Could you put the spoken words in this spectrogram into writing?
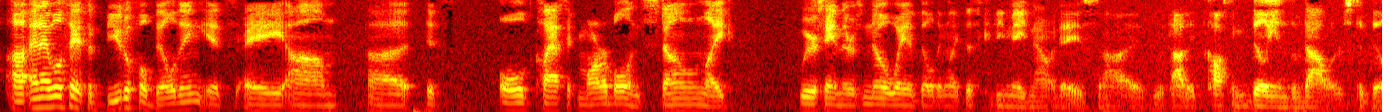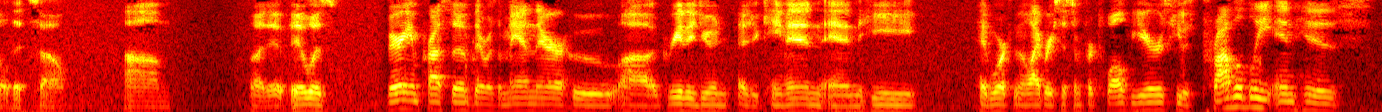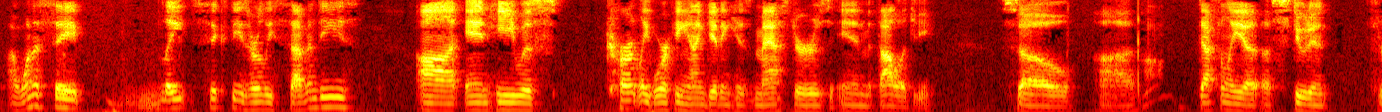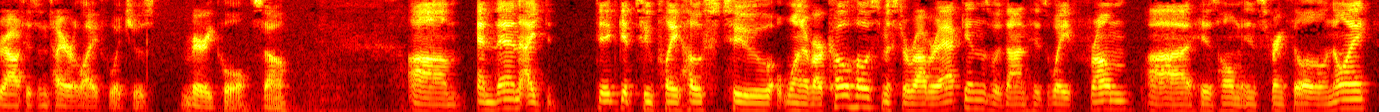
Uh, and I will say it's a beautiful building. It's a um, uh, it's old classic marble and stone. Like we were saying, there's no way a building like this could be made nowadays uh, without it costing billions of dollars to build it. So, um, but it, it was very impressive. There was a man there who uh, greeted you as you came in, and he had worked in the library system for 12 years. He was probably in his, I want to say, late 60s, early 70s, uh, and he was currently working on getting his master's in mythology. So, uh, definitely a, a student throughout his entire life, which is very cool. So, um, and then I d- did get to play host to one of our co-hosts, Mr. Robert Atkins, was on his way from uh, his home in Springfield, Illinois,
